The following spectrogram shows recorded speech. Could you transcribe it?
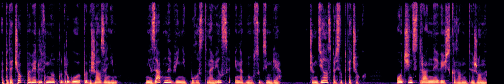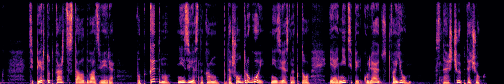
а пятачок, помедлив минутку-другую, побежал за ним. Внезапно Винни-Пух остановился и нагнулся к земле. «В чем дело?» – спросил пятачок. «Очень странная вещь», – сказал медвежонок. «Теперь тут, кажется, стало два зверя. Вот к этому, неизвестно кому, подошел другой, неизвестно кто, и они теперь гуляют вдвоем. Знаешь чего, пятачок,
